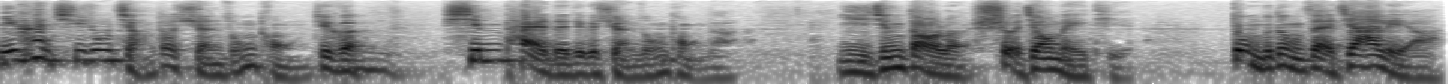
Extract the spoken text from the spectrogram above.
你看其中讲到选总统这个新派的这个选总统的，已经到了社交媒体，动不动在家里啊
